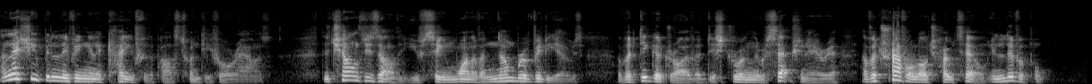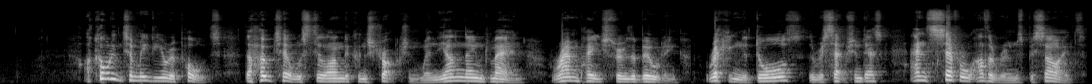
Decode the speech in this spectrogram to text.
Unless you've been living in a cave for the past 24 hours, the chances are that you've seen one of a number of videos of a digger driver destroying the reception area of a Travelodge hotel in Liverpool. According to media reports, the hotel was still under construction when the unnamed man rampaged through the building, wrecking the doors, the reception desk, and several other rooms besides.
